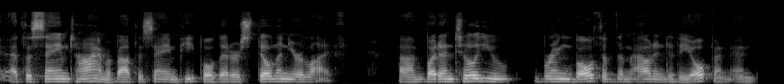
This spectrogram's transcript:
at the same time about the same people that are still in your life. Um, but until you bring both of them out into the open and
